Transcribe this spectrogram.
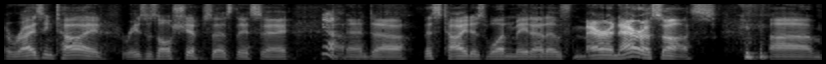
A rising tide raises all ships, as they say. Yeah. And uh, this tide is one made out of marinara sauce. um.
